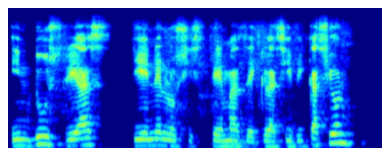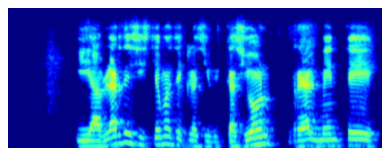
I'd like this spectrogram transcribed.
industrias tienen los sistemas de clasificación. Y hablar de sistemas de clasificación realmente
